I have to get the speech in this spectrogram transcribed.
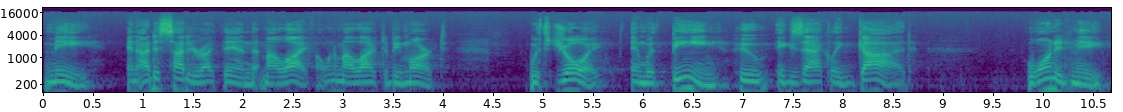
me. And I decided right then that my life, I wanted my life to be marked with joy and with being who exactly God wanted me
